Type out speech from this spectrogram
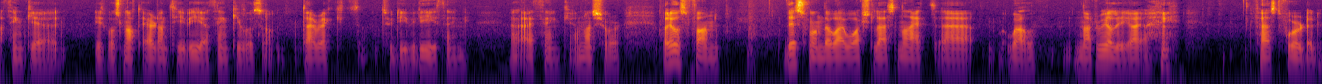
I think uh, it was not aired on TV. I think it was a direct to DVD thing. I think I'm not sure, but it was fun. This one though I watched last night. Uh, well, not really. I, fast forwarded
